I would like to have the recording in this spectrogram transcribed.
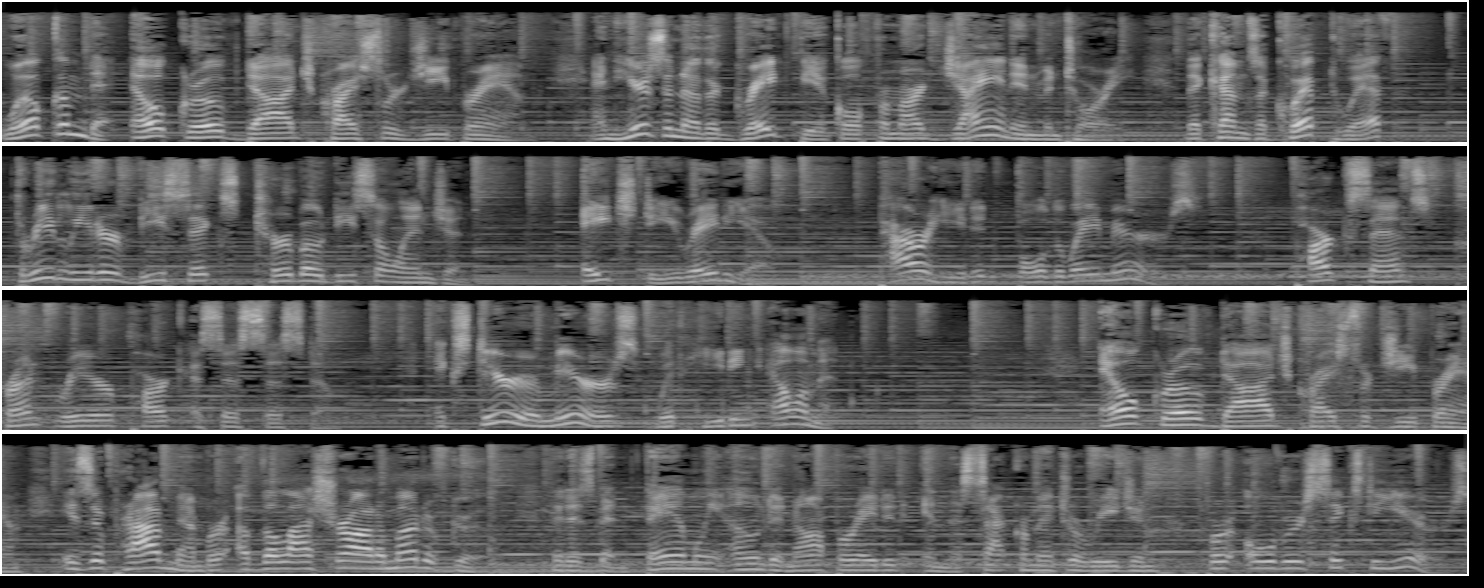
Welcome to Elk Grove Dodge Chrysler Jeep Ram. And here's another great vehicle from our giant inventory that comes equipped with 3 liter V6 turbo diesel engine, HD radio, power heated fold away mirrors, Park Sense front rear park assist system, exterior mirrors with heating element. Elk Grove Dodge Chrysler Jeep Ram is a proud member of the Lasher Automotive Group that has been family owned and operated in the Sacramento region for over 60 years.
